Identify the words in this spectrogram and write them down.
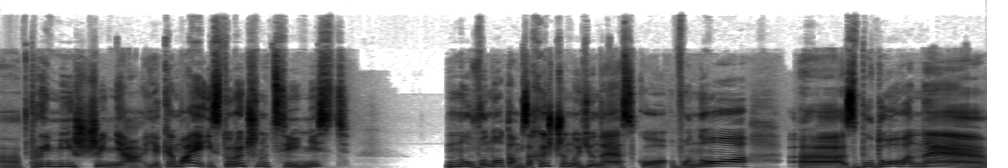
е, приміщення, яке має історичну цінність, ну, воно там захищено ЮНЕСКО, воно е, збудоване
